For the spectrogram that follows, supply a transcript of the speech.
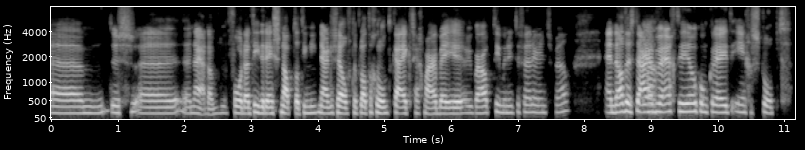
Um, dus nou ja, dan, voordat iedereen snapt dat hij niet naar dezelfde plattegrond kijkt, zeg maar, ben je überhaupt tien minuten verder in het spel. En dat is, daar hebben we echt heel concreet ingestopt.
